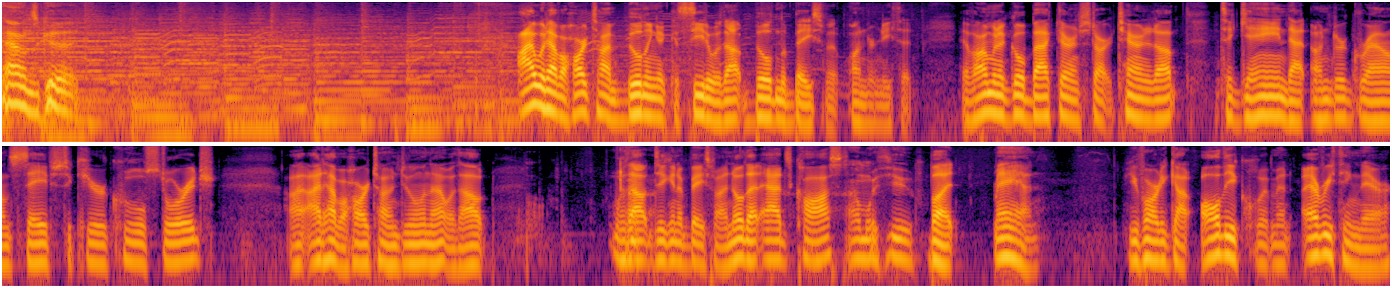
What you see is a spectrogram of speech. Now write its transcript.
Sounds good. I would have a hard time building a casita without building the basement underneath it. If I'm going to go back there and start tearing it up to gain that underground, safe, secure, cool storage, I, I'd have a hard time doing that without without digging a basement. I know that adds cost, I'm with you. but man, you've already got all the equipment, everything there.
